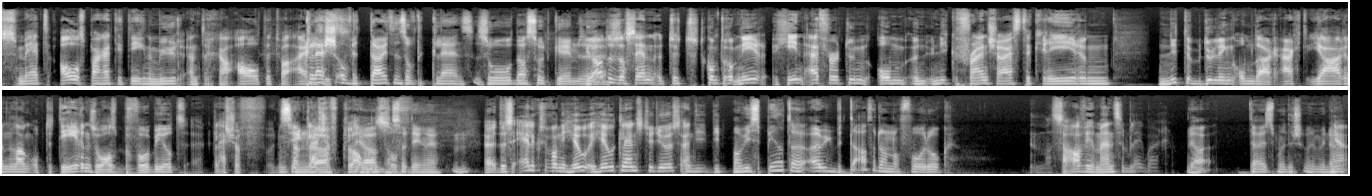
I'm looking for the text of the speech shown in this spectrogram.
gesmijt alle spaghetti tegen de muur en er gaat altijd wel ergens Clash of the Titans of the Clans, zo dat soort games. Ja, eh. dus dat zijn, het, het komt erop neer, geen effort doen om een unieke franchise te creëren. Niet de bedoeling om daar echt jarenlang op te teren, zoals bijvoorbeeld eh, Clash of, dat? Zynga, Clash of Clans. Ja, dat of, soort dingen. Mhm. eh, dus eigenlijk zo van die heel, heel kleine studio's en die, die Maar wie speelt dat? Ah, Wie betaalt er dan nog voor ook? massaal veel mensen blijkbaar. Ja, thuismoeders. hoe? Ja.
